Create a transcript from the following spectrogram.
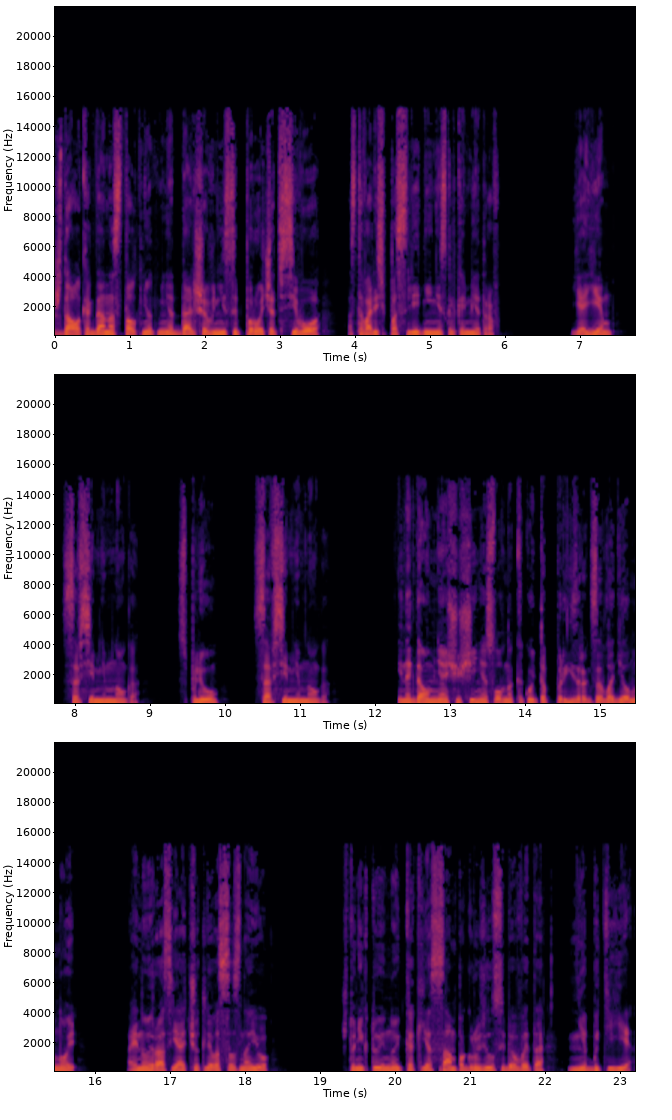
Ждал, когда она столкнет меня дальше вниз и прочь от всего. Оставались последние несколько метров. Я ем, совсем немного. Сплю совсем немного. Иногда у меня ощущение, словно какой-то призрак завладел мной, а иной раз я отчетливо сознаю, что никто иной, как я сам, погрузил себя в это небытие,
